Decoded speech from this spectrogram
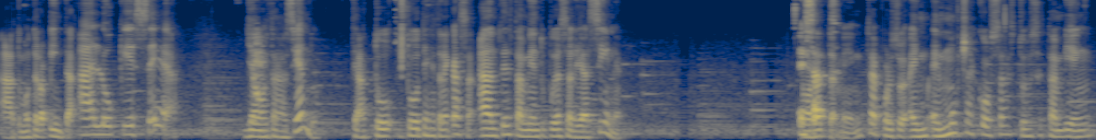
a tomarte una pinta, a lo que sea. Ya no estás haciendo. Ya tú, tú tienes que estar en casa. Antes también tú podías salir al cine. Ahora Exacto. también, o sea, por eso hay, hay muchas cosas, entonces también,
